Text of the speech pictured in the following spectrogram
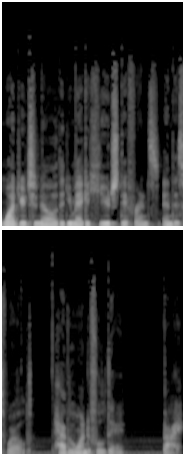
want you to know that you make a huge difference in this world. Have a wonderful day. Bye.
